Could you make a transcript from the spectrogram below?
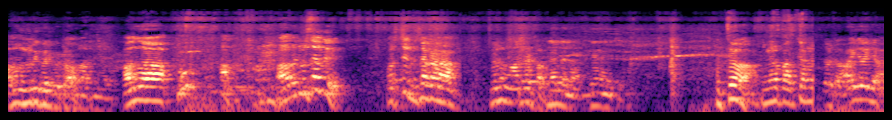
അത് ഒന്നുകൂടി കയറി കേട്ടോ. അതാ അത് ലൂസാക്ക് കുറച്ച് ജ്യൂസാക്കടാ മാറ്റട്ടോ പറ്റുമോ നിങ്ങൾ കേട്ടോ. അയ്യോ അയ്യോ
